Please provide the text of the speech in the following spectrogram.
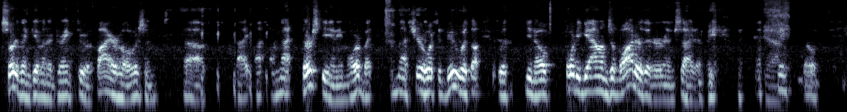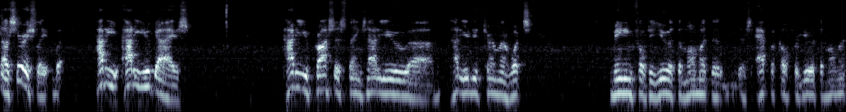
sort of been given a drink through a fire hose, and uh, I, am not thirsty anymore. But I'm not sure what to do with uh, with you know 40 gallons of water that are inside of me. Yeah. so, now seriously, but how do you how do you guys how do you process things? How do you uh, how do you determine what's meaningful to you at the moment that is applicable for you at the moment?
